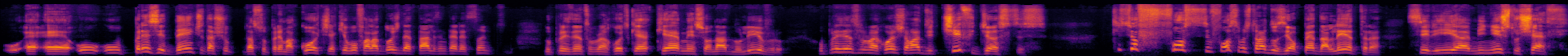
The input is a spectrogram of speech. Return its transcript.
O, é- é, o- o presidente da, da Suprema Corte, e aqui eu vou falar dois detalhes interessantes do presidente da Suprema Corte, que é, que é mencionado no livro. O presidente da Suprema Corte é chamado de Chief Justice, que se, fosse, se fôssemos traduzir ao pé da letra, seria ministro-chefe,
